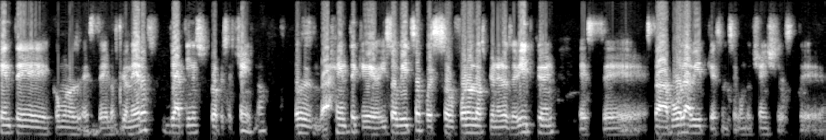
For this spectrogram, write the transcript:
gente como los, este, los pioneros ya tienen sus propios exchanges, ¿no? Entonces, la gente que hizo Bitso, pues fueron los pioneros de Bitcoin. Este, está Volabit, que es el segundo exchange este,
